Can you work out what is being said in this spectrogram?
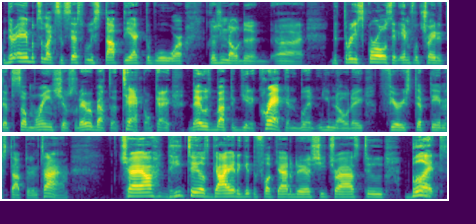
they're able to like successfully stop the act of war because you know the uh the three Skrulls had infiltrated that submarine ship, so they were about to attack. Okay, they was about to get it cracking, but you know they Fury stepped in and stopped it in time. Child, he tells G'iah to get the fuck out of there. She tries to, but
